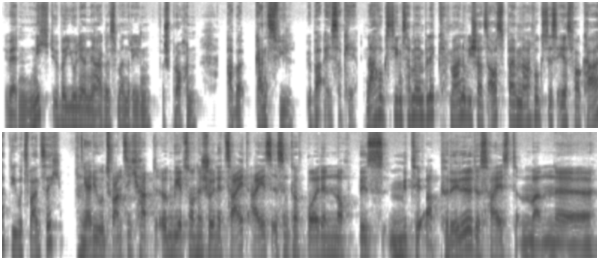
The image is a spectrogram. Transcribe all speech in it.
Wir werden nicht über Julian Nagelsmann reden, versprochen, aber ganz viel über Eishockey. Nachwuchsteams haben wir im Blick. Manu, wie schaut's aus beim Nachwuchs des ESVK, die U20? Ja, die U20 hat irgendwie jetzt noch eine schöne Zeit. Eis ist in Kaufbeuren noch bis Mitte April. Das heißt, man äh,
